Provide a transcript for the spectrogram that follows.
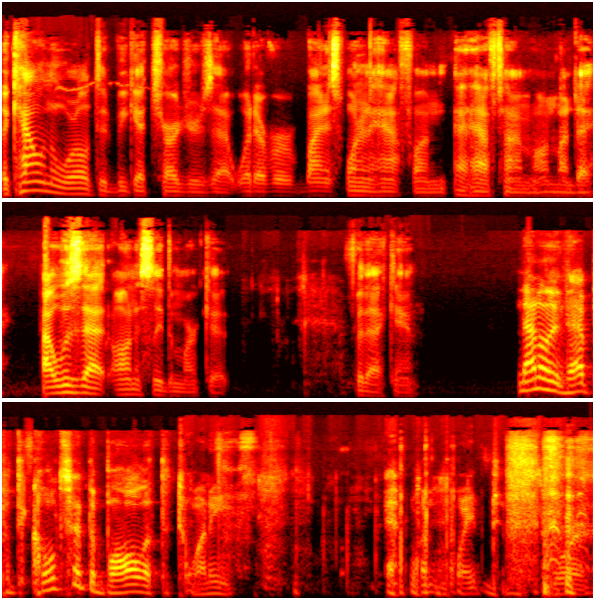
Like, how in the world did we get Chargers at whatever minus one and a half on at halftime on Monday? How was that honestly the market for that game? Not only that, but the Colts had the ball at the twenty at one point. Didn't score.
